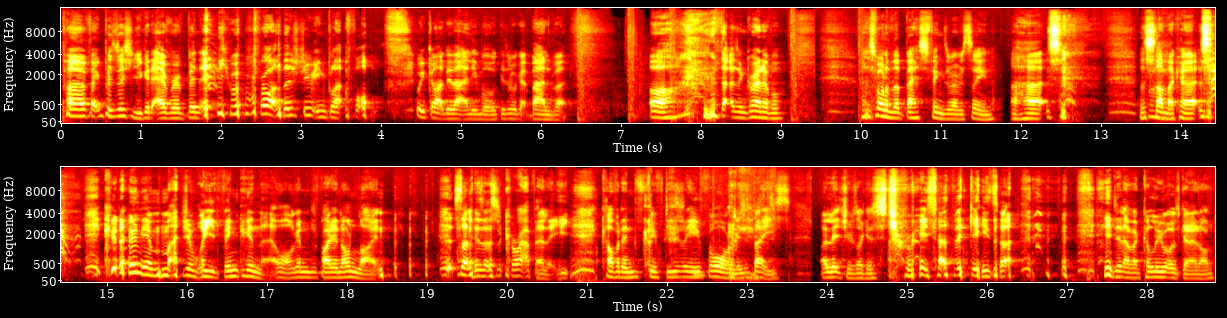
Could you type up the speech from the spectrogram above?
perfect position you could ever have been in. You were right on the shooting platform. We can't do that anymore because we'll get banned, but... Oh, that was incredible. That's one of the best things I've ever seen. It hurts. the stomach hurts. Could only imagine what you'd think in there. Oh, I'm going to find it online. Suddenly there's a scrap heli covered in 50 C4 in his base. I literally was looking straight at the geezer. he didn't have a clue what was going on.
